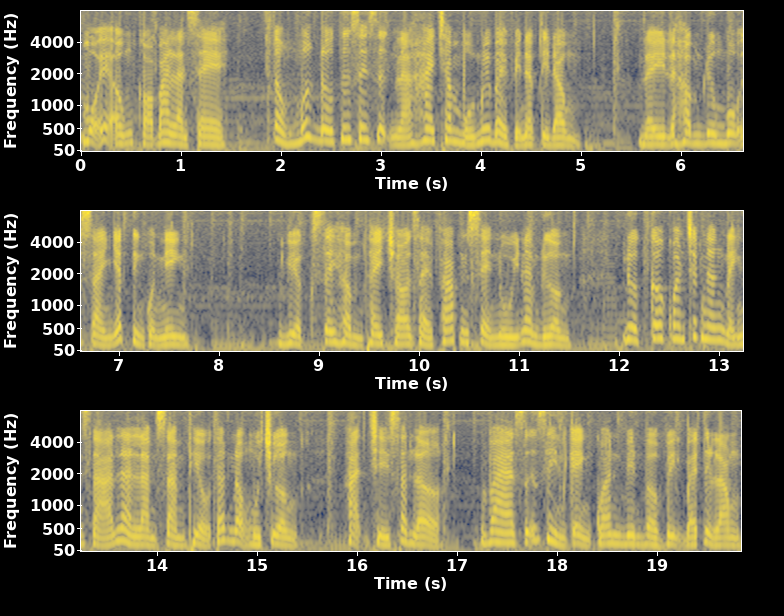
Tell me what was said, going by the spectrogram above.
Mỗi ống có 3 làn xe. Tổng mức đầu tư xây dựng là 247,5 tỷ đồng. Đây là hầm đường bộ dài nhất tỉnh Quảng Ninh. Việc xây hầm thay cho giải pháp xẻ núi làm đường được cơ quan chức năng đánh giá là làm giảm thiểu tác động môi trường, hạn chế sạt lở và giữ gìn cảnh quan bên bờ vịnh Bái Tử Long.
